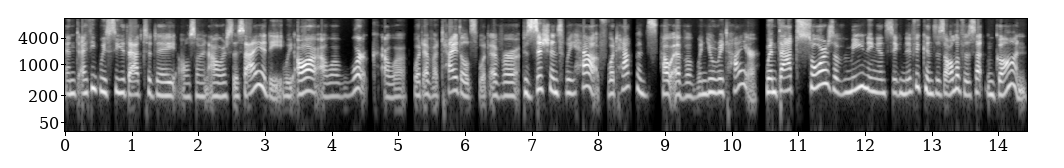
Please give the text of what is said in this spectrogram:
And I think we see that today also in our society. We are our work, our whatever titles, whatever positions we have. What happens, however, when you retire? When that source of meaning and significance is all of a sudden gone,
